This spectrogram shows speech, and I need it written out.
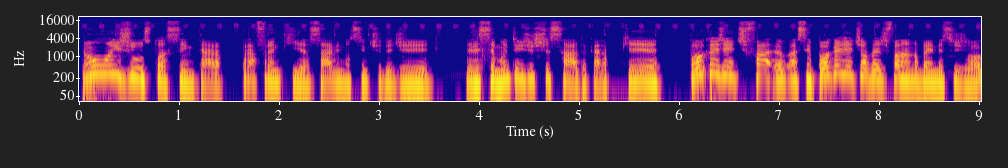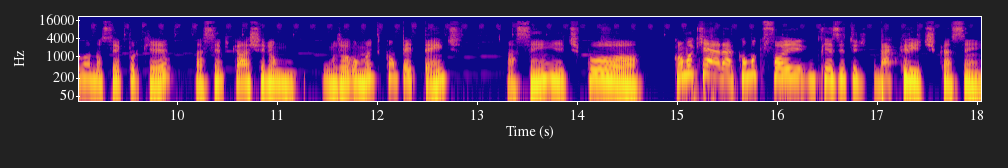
tão injusto assim, cara, pra franquia, sabe? No sentido de ele ser muito injustiçado, cara, porque pouca gente assim, pouca gente eu vejo falando bem desse jogo, não sei porquê, assim, porque eu acho ele um, um jogo muito competente, assim, e tipo, como que era, como que foi o quesito de, da crítica, assim?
